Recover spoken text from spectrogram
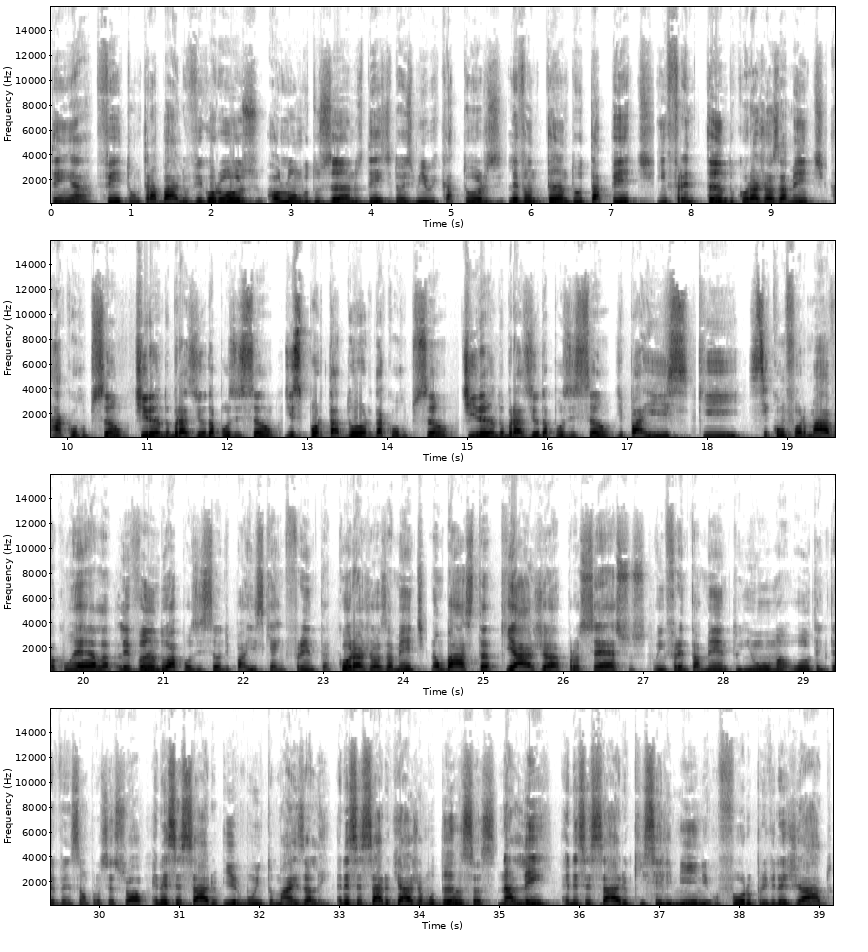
tenha feito um trabalho vigoroso ao longo dos anos, desde 2014, levantando o tapete, enfrentando corajosamente a corrupção, tirando o Brasil da posição de exportador da corrupção, tirando o Brasil da posição de país que se conformava com ela, levando a posição de país que a enfrenta corajosamente, não basta que haja processos, o enfrentamento em uma ou outra intervenção processual, é necessário ir muito mais além. É necessário que haja mudanças na lei, é necessário que se elimine o foro privilegiado,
